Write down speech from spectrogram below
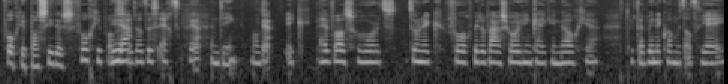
volg je passie dus. Volg je passie, Ja. dat is echt Ja. een ding. Want Ja. ik heb wel eens gehoord, toen ik voor middelbare scholen ging kijken in België, dat ik daar binnenkwam met het atelier.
